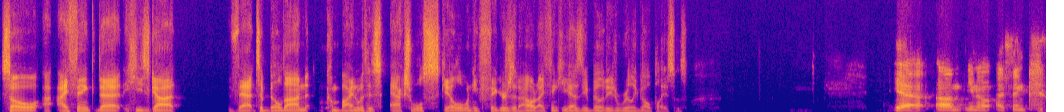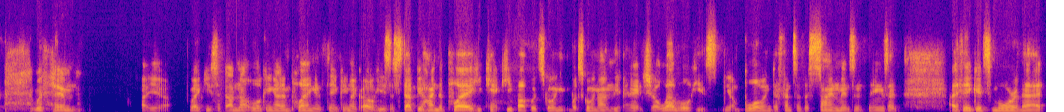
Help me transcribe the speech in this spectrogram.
So I think that he's got that to build on combined with his actual skill when he figures it out, I think he has the ability to really go places. Yeah, um, you know, I think with him, uh, you know, like you said, I'm not looking at him playing and thinking like, oh, he's a step behind the play. He can't keep up what's going what's going on in the NHL level. He's you know blowing defensive assignments and things. I, I think it's more that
